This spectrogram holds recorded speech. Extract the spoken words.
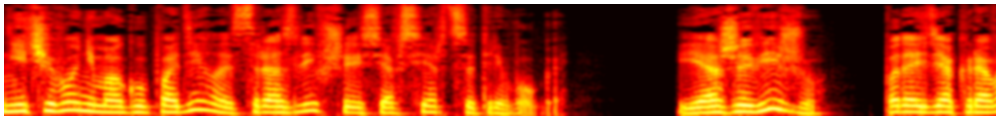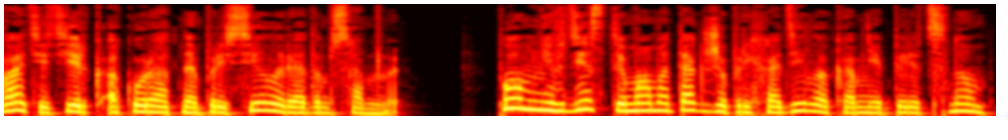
Ничего не могу поделать с разлившейся в сердце тревогой. Я же вижу, Подойдя к кровати, Тирк аккуратно присел рядом со мной. Помню, в детстве мама также приходила ко мне перед сном,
